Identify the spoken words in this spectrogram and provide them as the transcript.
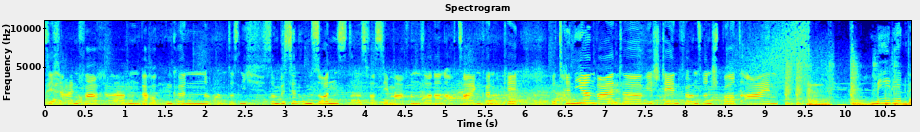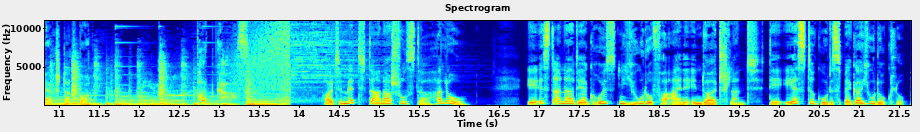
sich einfach ähm, behaupten können und das nicht so ein bisschen umsonst ist, was sie machen, sondern auch zeigen können, okay, wir trainieren weiter, wir stehen für unseren Sport ein. Medienwerkstatt Bonn. Podcast. Heute mit Dana Schuster. Hallo. Er ist einer der größten Judo-Vereine in Deutschland, der erste Godesberger Judo-Club.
